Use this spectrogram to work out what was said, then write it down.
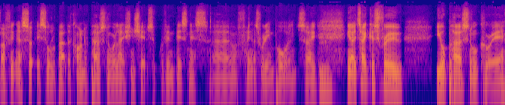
I think that's it's all about the kind of personal relationships within business. Uh, I think that's really important. So, mm. you know, take us through your personal career.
